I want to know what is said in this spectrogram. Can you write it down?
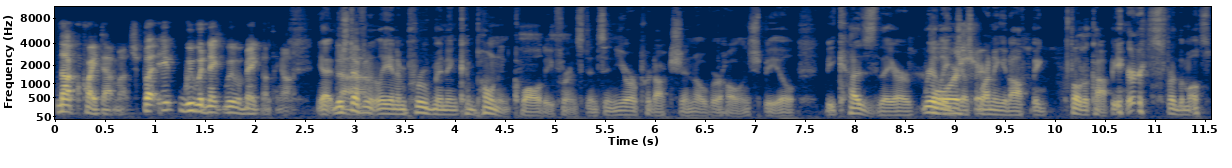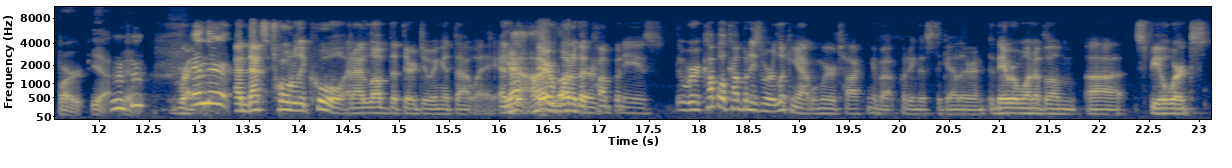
not quite that much but it, we would make we would make nothing on it Yeah, there's Uh, definitely an improvement in component quality, for instance, in your production over Hollandspiel because they are really just sure. running it off big photocopiers for the most part. Yeah, Mhm. yeah. right and they're and that's totally cool and i love that they're doing it that way and Yeah, they're one of the their- companies there were a couple of companies we were looking at when we were talking about putting this together and they were one of them uh, spielworks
